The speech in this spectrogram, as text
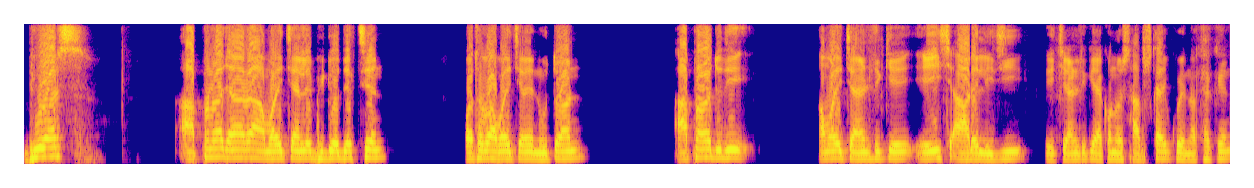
ভিউয়ার্স, আপনারা যারা আমার এই চ্যানেলে ভিডিও দেখছেন অথবা আমার এই চ্যানেলে নূতন, আপনারা যদি আমার এই চ্যানেলটিকে এইচ আর এল ইজি এই চ্যানেলটিকে এখনও সাবস্ক্রাইব করে না থাকেন,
